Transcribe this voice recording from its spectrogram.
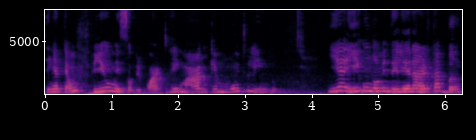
Tem até um filme sobre o quarto rei mago que é muito lindo. E aí o nome dele era Artaban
